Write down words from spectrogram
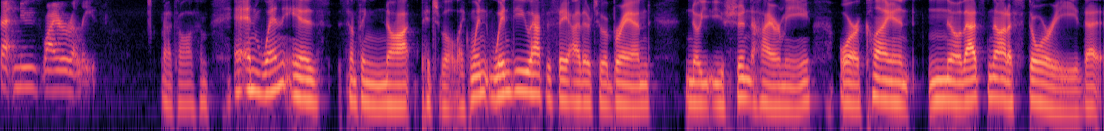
that news wire release? That's awesome. And when is something not pitchable? Like when when do you have to say either to a brand no you, shouldn't hire me or a client no that's not a story that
